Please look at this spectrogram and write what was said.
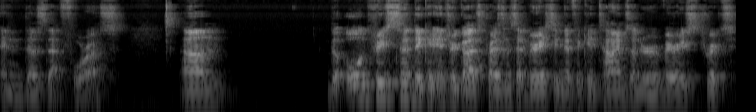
and does that for us. Um, the old priesthood they could enter God's presence at very significant times under very strict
